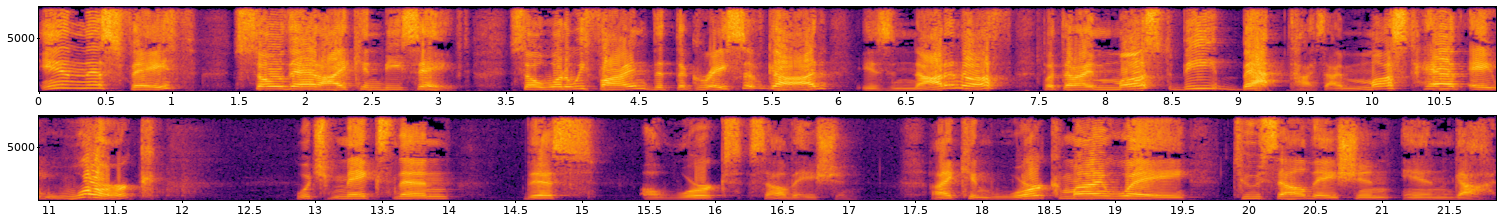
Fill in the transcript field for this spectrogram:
in this faith so that I can be saved. So, what do we find? That the grace of God is not enough, but that I must be baptized. I must have a work which makes then this a works salvation. I can work my way to salvation in God.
